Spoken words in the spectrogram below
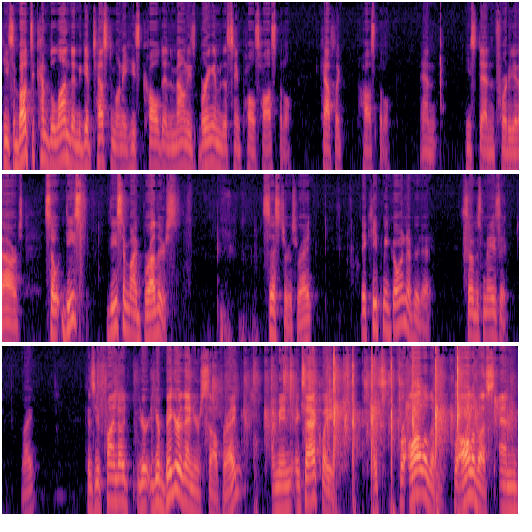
He's about to come to London to give testimony. He's called in the Mounties, bring him to St. Paul's Hospital, Catholic hospital, and he's dead in 48 hours. So these, these are my brothers, sisters, right? They keep me going every day. So does Maisie, right? Because you find out you're, you're bigger than yourself, right? I mean, exactly. It's for all of them, for all of us. And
